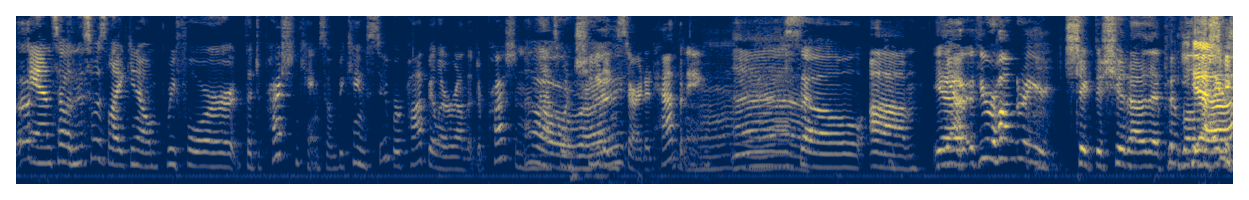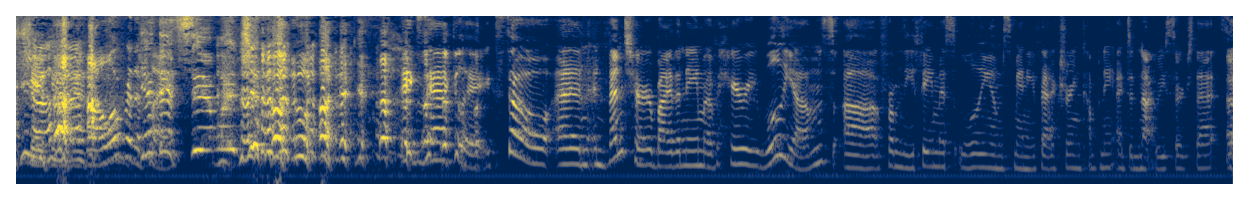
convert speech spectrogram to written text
and so, and this was like, you know, before the Depression came. So it became super popular around the Depression, and that's Oh, when right. cheating started happening. Ah. So, um, yeah, if you're hungry, you shake the shit out of that pinball Yeah. machine. shaking it all over the Get place. that sandwich. exactly. So, an inventor by the name of Harry Williams uh, from the famous Williams Manufacturing Company. I did not research that. So,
